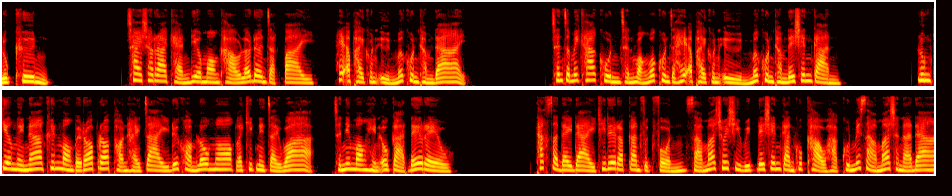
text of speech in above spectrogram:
ลุกขึ้น ชายชราแขนเดียวมองเขาแล้วเดินจากไป ให้อภัยคนอื่นเมื่อคุณทำได้ ฉันจะไม่ฆ่าคุณ ฉันหวังว่าคุณจะให้อภัยคนอื่น เมื่อคุณทำได้เช่นกัน ลุงเกียวเงยหน้าขึ้นมองไปรอบๆ ถอนหายใจด้วยความโล่งงอกและคิดในใจว่า ฉันยังมองเห็นโอกาสได้เร็วทักษะใด ๆ ที่ได้รับการฝึกฝน สามารถช่วยชีวิตได้เช่นการคุกเข่าหากคุณไม่สามารถชนะได้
